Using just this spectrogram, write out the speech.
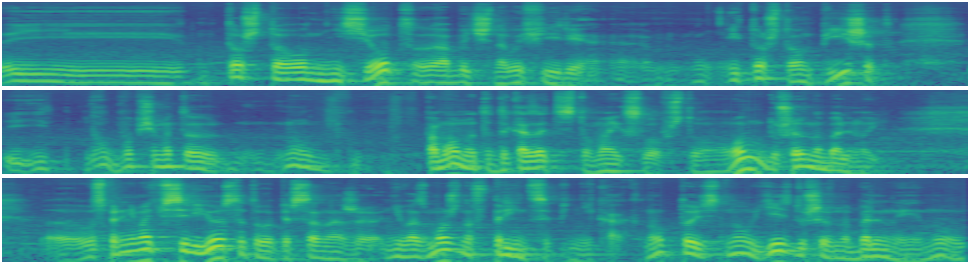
И то, что он несет обычно в эфире, э, и то, что он пишет, и, ну, в общем, это, ну, по-моему, это доказательство моих слов, что он душевно больной. Э, воспринимать всерьез этого персонажа невозможно в принципе никак. Ну, то есть, ну, есть душевно больные. Ну,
